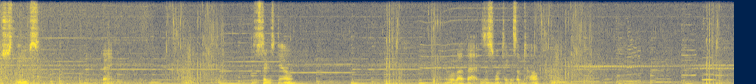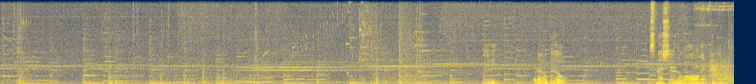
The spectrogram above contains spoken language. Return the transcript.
It's just leaves? Bang. Does this take us down? And what about that? Does this one take us up top? Maybe? Where'd all go? I smashed into the wall and it freaking...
